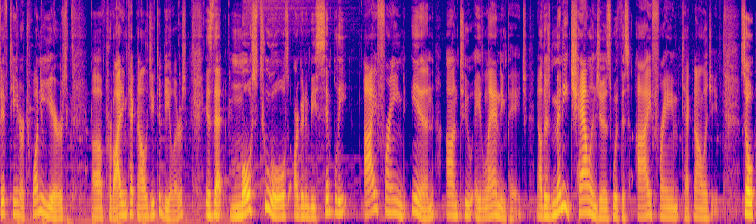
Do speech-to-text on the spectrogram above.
15 or 20 years of providing technology to dealers is that most tools are going to be simply iframed in onto a landing page. Now there's many challenges with this iframe technology. So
